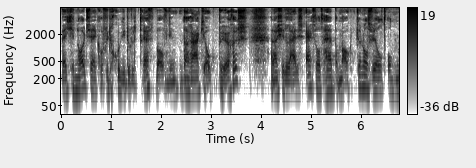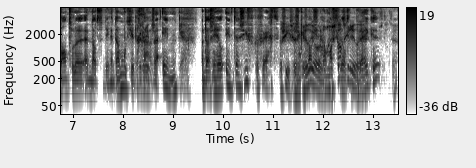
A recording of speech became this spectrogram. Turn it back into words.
weet je nooit zeker of je de goede doelen treft. Bovendien, dan raak je ook burgers. En als je de leiders echt wilt hebben, maar ook tunnels wilt ontmantelen en dat soort dingen, dan moet je de Gaza in. Ja. Maar dat is een heel intensief gevecht. Precies, dat is een. Als je breken, ja.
